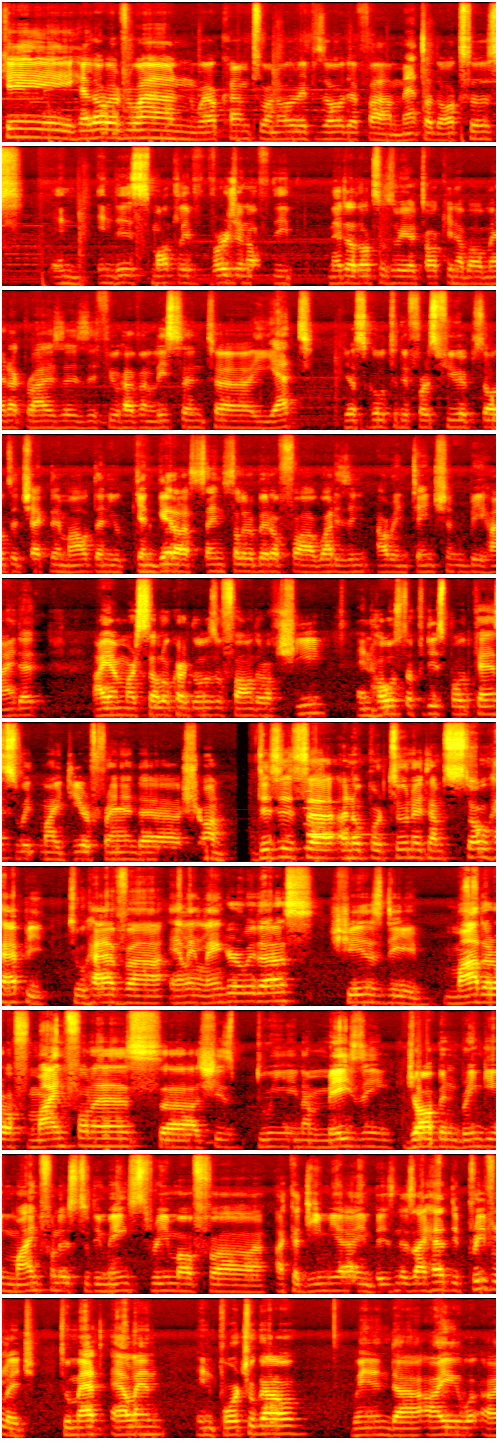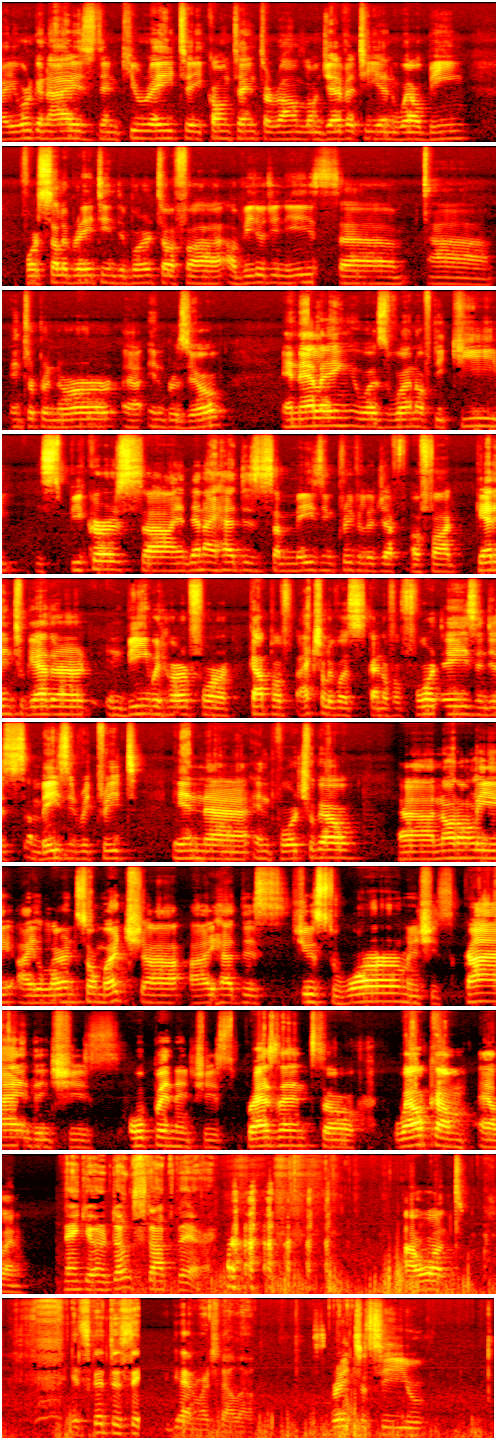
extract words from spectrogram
Okay, hello everyone. Welcome to another episode of uh, Metadoxus. In in this monthly version of the Metadoxus, we are talking about meta crisis. If you haven't listened uh, yet, just go to the first few episodes and check them out. Then you can get a sense a little bit of uh, what is in our intention behind it. I am Marcelo Cardoso, founder of She and host of this podcast with my dear friend uh, Sean. This is uh, an opportunity. I'm so happy to have uh, Ellen Langer with us. She is the mother of mindfulness. Uh, she's doing an amazing job in bringing mindfulness to the mainstream of uh, academia and business. I had the privilege to meet Ellen in Portugal when uh, I, I organized and curate a content around longevity and well-being for celebrating the birth of uh, Abilio Diniz, uh, uh, entrepreneur uh, in Brazil. And Ellen was one of the key speakers. And then I had this amazing privilege of, of getting together and being with her for a couple of, actually it was kind of a four days in this amazing retreat in, in Portugal. Uh, not only I learned so much, uh, I had this, she's warm and she's kind and she's open and she's present. So welcome, Ellen. Thank you. And don't stop there. I want. It's good to see you again, Marcelo. It's great to see you.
